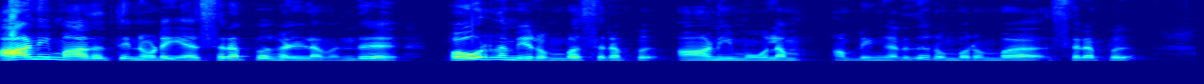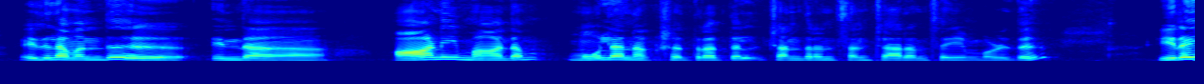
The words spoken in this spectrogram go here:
ஆனி மாதத்தினுடைய சிறப்புகளில் வந்து பௌர்ணமி ரொம்ப சிறப்பு. ஆணி மூலம் அப்படிங்கிறது ரொம்ப ரொம்ப சிறப்பு. இதில் வந்து இந்த ஆணி மாதம் மூல நட்சத்திரத்தில் சந்திரன் சஞ்சாரம் செய்யும் பொழுது இறை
